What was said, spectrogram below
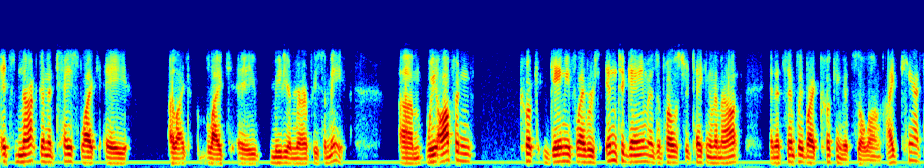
it's not going to taste like a, like like a medium rare piece of meat. Um, we often cook gamey flavors into game as opposed to taking them out, and it's simply by cooking it so long. I can't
